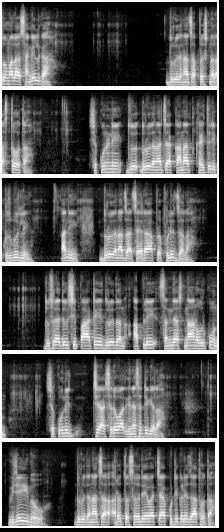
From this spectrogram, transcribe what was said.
तो मला सांगेल का? दुर्योधनाचा प्रश्न रास्त होता. शकुनीने दु दुर्योधनाच्या कानात काहीतरी कुजबुजले. आणि दुर्योधनाचा चेहरा प्रफुल्लित झाला. दुसऱ्या दिवशी पहाटे दुर्योधन आपली संध्या स्नान उरकून शकुनीचे आशीर्वाद घेण्यासाठी गेला. विजयी भाऊ दुर्योधनाचा अर्थ सहदेवाच्या कुटीकडे जात होता.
